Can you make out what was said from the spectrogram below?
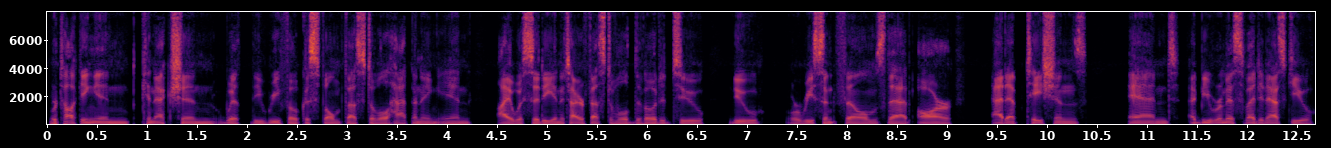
We're talking in connection with the Refocus Film Festival happening in Iowa City, an entire festival devoted to new or recent films that are adaptations. And I'd be remiss if I didn't ask you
